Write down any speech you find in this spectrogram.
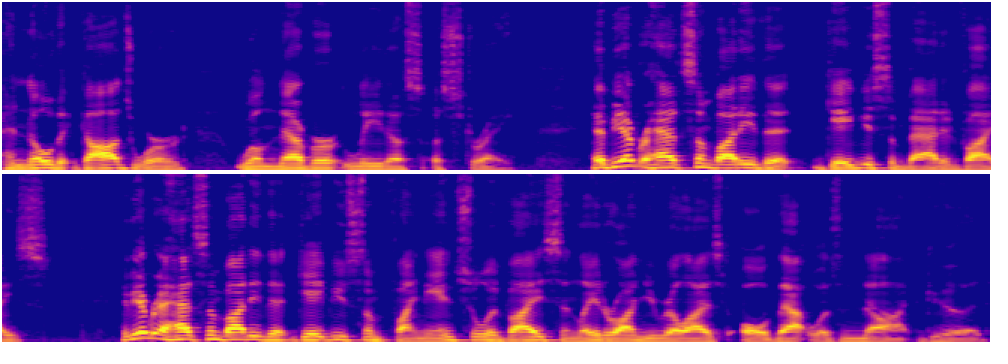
and know that God's Word will never lead us astray. Have you ever had somebody that gave you some bad advice? Have you ever had somebody that gave you some financial advice and later on you realized, oh, that was not good?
